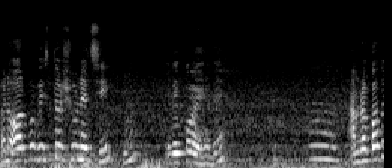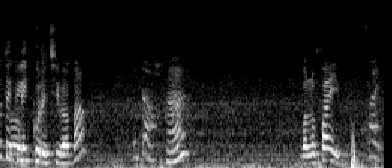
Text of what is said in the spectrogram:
মানে অল্প বিস্তর শুনেছি। হুম? এটা কয় হ্যাঁ আমরা কততে ক্লিক করেছি বাবা? হ্যাঁ? বলো five five.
